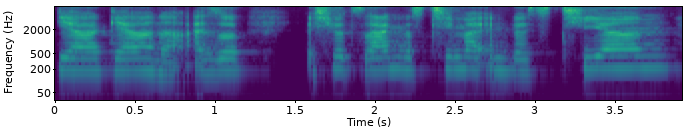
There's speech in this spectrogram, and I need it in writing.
Ja, gerne. Also ich würde sagen, das Thema Investieren,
